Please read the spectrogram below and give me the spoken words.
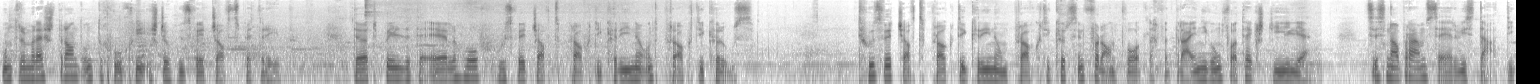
Unter dem Restaurant und der Küche ist der Hauswirtschaftsbetrieb. Dort bildet der Erlenhof Hauswirtschaftspraktikerinnen und Praktiker aus. Die Hauswirtschaftspraktikerinnen und Praktiker sind verantwortlich für die Reinigung von Textilien, Sie sind aber auch im Service tätig.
